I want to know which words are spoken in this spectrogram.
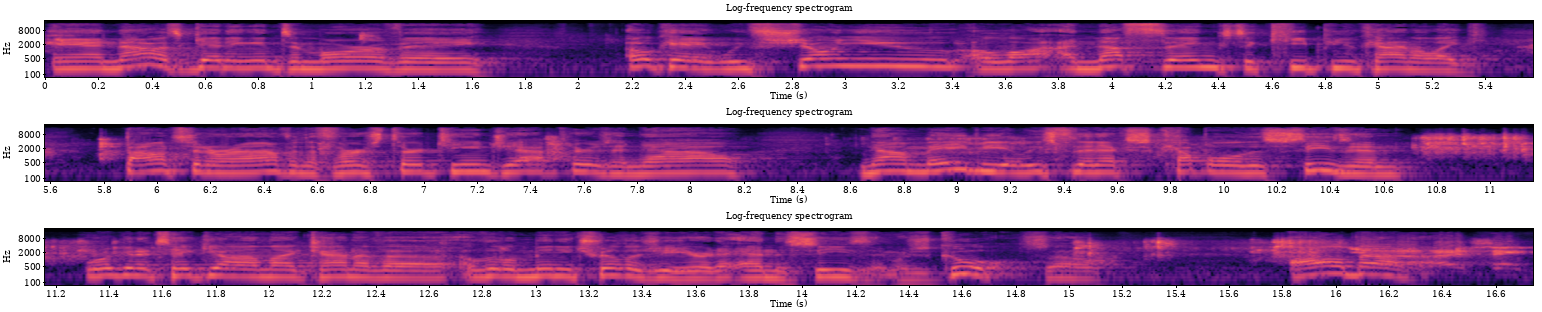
And now it's getting into more of a okay. We've shown you a lot, enough things to keep you kind of like bouncing around for the first thirteen chapters, and now, now maybe at least for the next couple of this season, we're gonna take you on like kind of a, a little mini trilogy here to end the season, which is cool. So, all about Yeah, it. I think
